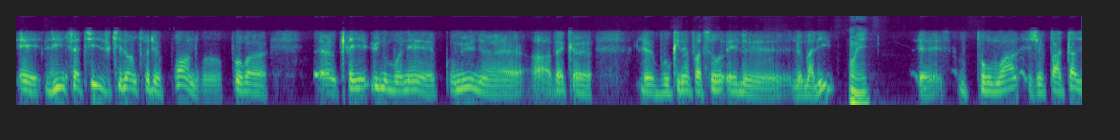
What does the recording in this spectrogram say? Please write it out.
Et l'initiative qu'il est en train de prendre pour euh, euh, créer une monnaie commune euh, avec le Burkina Faso et le, le Mali, oui. Pour moi, je partage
